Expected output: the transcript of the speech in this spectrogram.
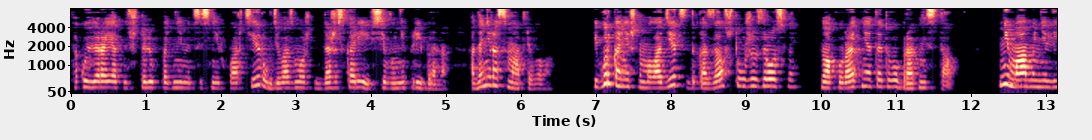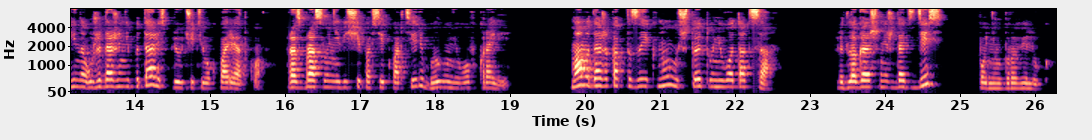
Такую вероятность, что Люк поднимется с ней в квартиру, где, возможно, даже скорее всего не прибрано, она не рассматривала. Егор, конечно, молодец, доказал, что уже взрослый, но аккуратнее от этого брат не стал. Ни мама, ни Лина уже даже не пытались приучить его к порядку. Разбрасывание вещей по всей квартире было у него в крови. Мама даже как-то заикнулась, что это у него от отца. «Предлагаешь мне ждать здесь?» — поднял брови Люк.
